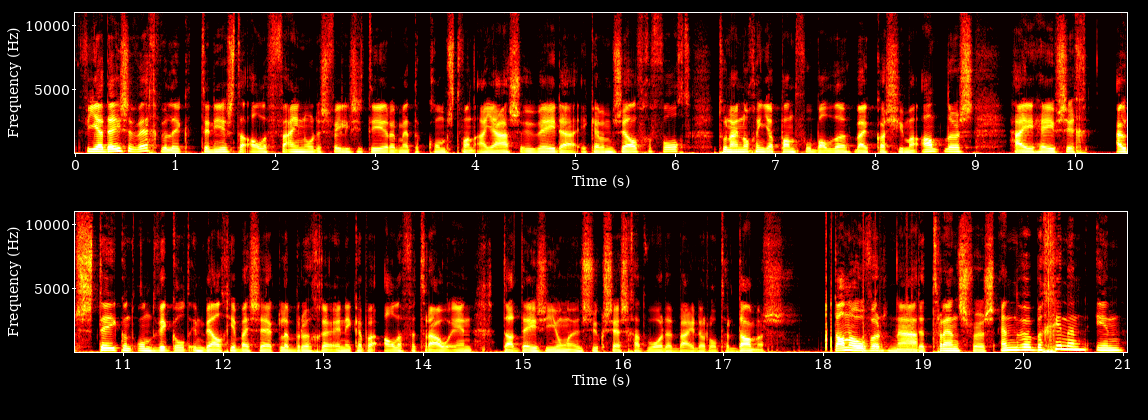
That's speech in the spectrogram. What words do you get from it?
Via deze weg wil ik ten eerste alle Feyenoorders feliciteren met de komst van Ayase Ueda. Ik heb hem zelf gevolgd toen hij nog in Japan voetbalde bij Kashima Antlers. Hij heeft zich uitstekend ontwikkeld in België bij Cercle Brugge en ik heb er alle vertrouwen in dat deze jongen een succes gaat worden bij de Rotterdammers. Dan over naar de transfers en we beginnen in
